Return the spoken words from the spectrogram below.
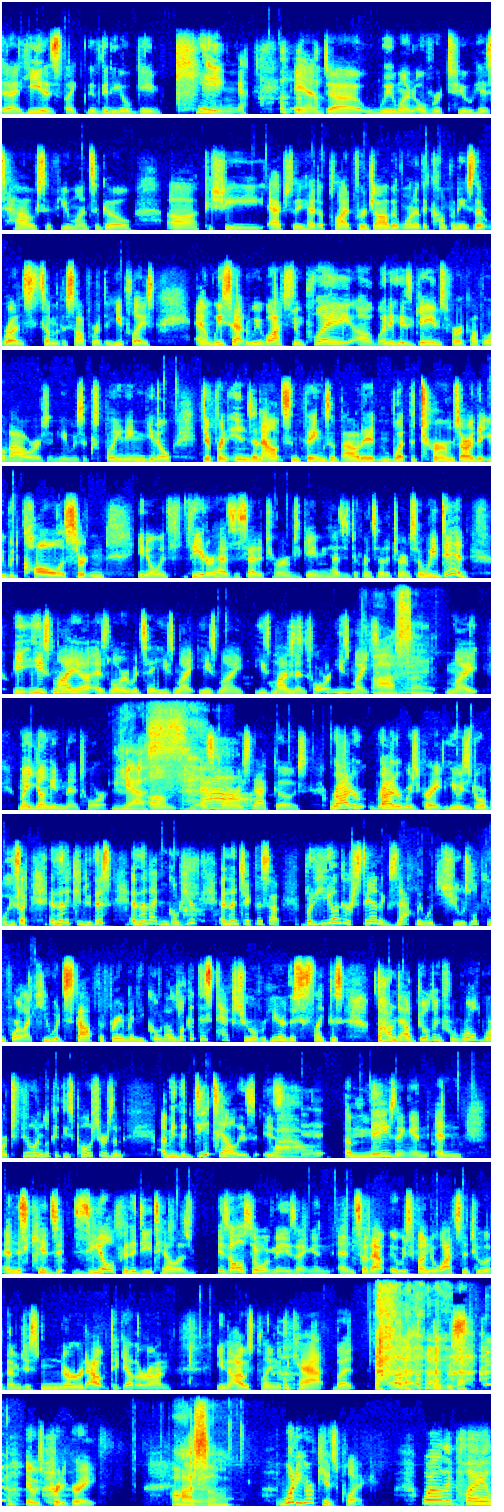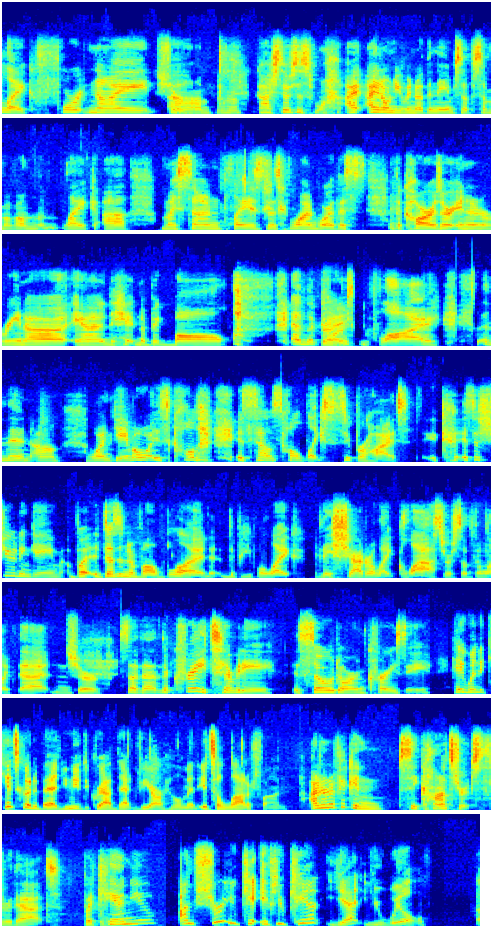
uh, he is like the video game king. and uh, we went over to his house a few months ago because she actually had applied for a job at one of the companies that runs some of the software that he plays. And we sat and we watched him play uh, one of his games for a couple of hours, and he was explaining, you know, different ins and outs and things about it and what the terms are that you would call a certain, you know, and theater has a set of terms, gaming has a different set of terms. So we did. He, he's my, uh, as Laura would say, he's my, he's my, he's my mentor. He's my, Awesome. my, my youngin mentor Yes. um, as far as that goes. Ryder Ryder was great. He was adorable. He's like, and then I can do this, and then I can go here, and then check this out. But he understand exactly what she was looking for. Like he would stop the frame and he'd go, now look at this texture over here. This is like this bombed out building from World War II, and look at these posters. And I mean, the detail is is Wow. amazing, and and and this kid's zeal for the detail is is also amazing. And and so that it was fun to watch the two of them just nerd out together on. You know, I was playing with the cat, but uh, it was it was pretty great. awesome. What do your kids play? well they play like Fortnite. Um, Uh-huh. gosh, there's this one. I, I don't even know the names of some of them. Like uh, my son plays this one where this the cars are in an arena and hitting a big ball. And the cars Right. can fly, and then um, one game. Oh, it's called. It sounds called like Super Hot. It's a shooting game, but it doesn't involve blood. The people like they shatter like glass or something like that, and Sure. so the the creativity is so darn crazy. Hey, when the kids go to bed, you need to grab that VR helmet. It's a lot of fun. I don't know if you can see concerts through that, but can you? I'm sure you can. If you can't yet, you will.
